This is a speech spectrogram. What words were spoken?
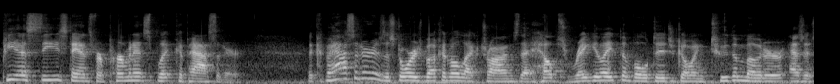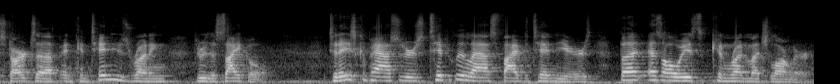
PSC stands for Permanent Split Capacitor. The capacitor is a storage bucket of electrons that helps regulate the voltage going to the motor as it starts up and continues running through the cycle. Today's capacitors typically last 5 to 10 years, but as always can run much longer.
